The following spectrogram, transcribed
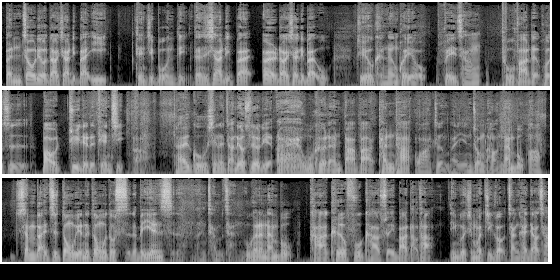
本周六到下礼拜一天气不稳定，但是下礼拜二到下礼拜五就有可能会有非常突发的或是暴剧烈的天气啊。台股现在涨六十六点，哎，乌克兰大坝坍塌，哇，这个蛮严重的哈。南部啊，三百只动物园的动物都死了，被淹死了，很惨不惨？乌克兰南部卡科夫卡水坝倒塌。英国情报机构展开调查，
